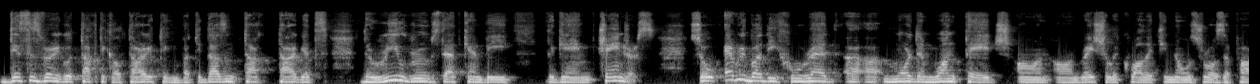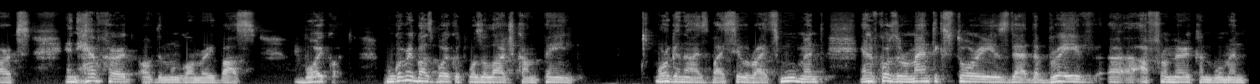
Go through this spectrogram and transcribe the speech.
this is very good tactical targeting but it doesn't ta- target the real groups that can be the game changers. So everybody who read uh, uh, more than one page on on racial equality knows rosa parks and have heard of the montgomery bus boycott Montgomery Bus Boycott was a large campaign organized by civil rights movement. And of course the romantic story is that the brave uh, afro-american woman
